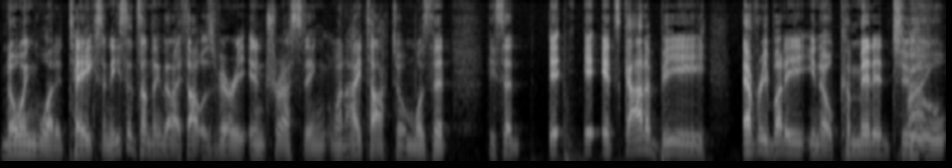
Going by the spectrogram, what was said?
knowing what it takes. And he said something that I thought was very interesting when I talked to him was that he said it, it has got to be everybody, you know, committed to right.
